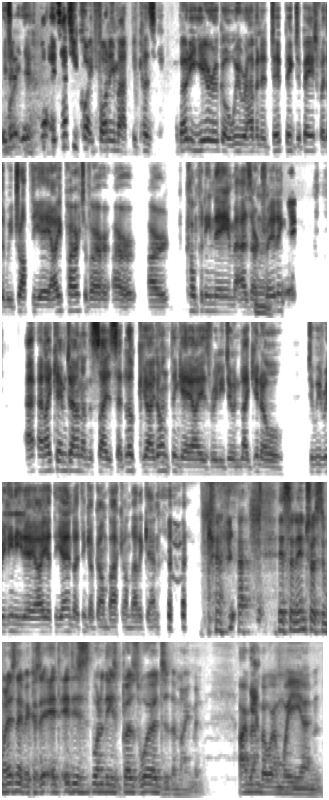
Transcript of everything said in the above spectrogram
it's, it's, it's, actually quite funny, Matt, because about a year ago we were having a di- big debate whether we drop the AI part of our our, our company name as our mm. trading name. And I came down on the side and said, "Look, I don't think AI is really doing like you know." Do we really need AI at the end? I think I've gone back on that again. it's an interesting one, isn't it? Because it, it, it is one of these buzzwords at the moment. I remember yeah. when we um,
